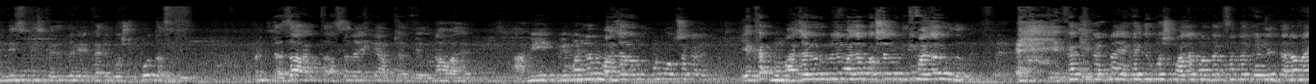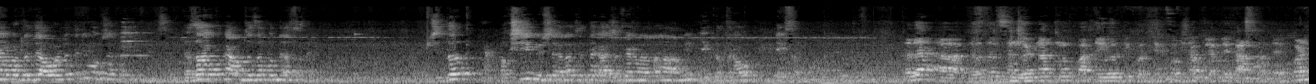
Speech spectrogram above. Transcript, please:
उन्नीस वीस कधीतरी एखादी गोष्ट होत असते. पण त्याचा अर्थ असं नाही की आमच्यात भेदनाव आहे. आम्ही मी म्हणलं माझ्या विरुद्ध पण पक्ष करेल? एखा माझ्या विरुद्ध म्हणजे माझ्या पक्षाविरुद्ध की माझ्या विरुद्ध एखादी घटना एखादी गोष्ट माझ्या मतदारसंघात घडली त्यांना नाही वाटलं ते आवडलं तरी पक्ष करेल. त्याचा अर्थ काय? आमच्या संबंध असं नाही. जिथं पक्षी विषयाला जिथं राजकारणाला आम्ही एकत्र आहोत एक समोर दादा खरं तर संघटनात्मक पातळीवरती प्रत्येक पक्ष आपले आपले काम करत आहे पण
